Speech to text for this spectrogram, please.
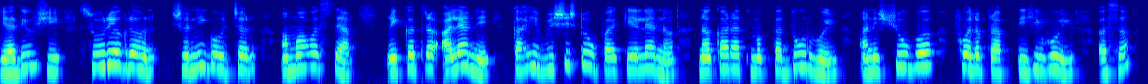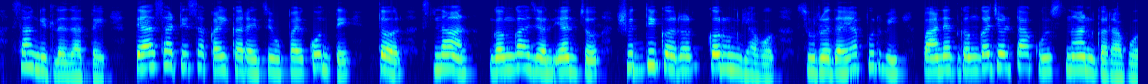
या दिवशी सूर्यग्रहण शनिगोचर अमावस्या एकत्र आल्याने काही विशिष्ट उपाय केल्यानं नकारात्मकता दूर होईल आणि शुभ फलप्राप्तीही होईल असं सांगितलं जातंय. त्यासाठी सकाळी करायचे उपाय कोणते? तर स्नान गंगाजल यांचं शुद्धीकरण करून घ्यावं. सूर्योदयापूर्वी पाण्यात गंगाजल टाकून स्नान करावं.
